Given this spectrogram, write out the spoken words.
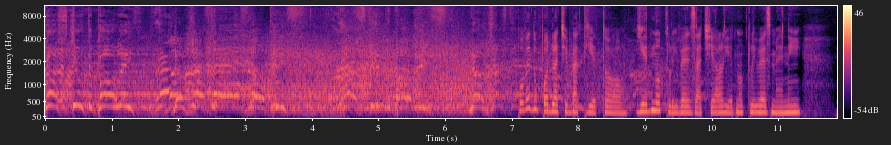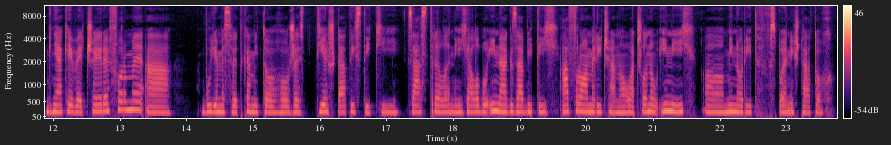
Prosecute the police. No justice, no peace. Prosecute the police. No justice. Povedú podľa teba tieto jednotlivé zatiaľ, jednotlivé zmeny k nejakej väčšej reforme a budeme svedkami toho, že tie štatistiky zastrelených alebo inak zabitých afroameričanov a členov iných eh, minorít v Spojených štátoch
